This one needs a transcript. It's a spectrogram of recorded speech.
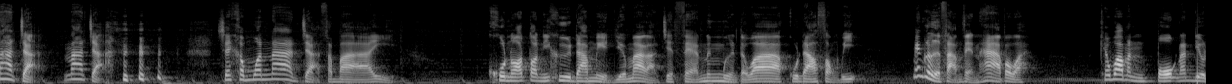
น่าจะน่าจะ ใช้คำว่าน่าจะสบาย โคนอสตอนนี้คือดาเมจเยอะมากอะเจ็ดแสนหนึ่งหมื่นแต่ว่ากูดาวสองวิ แม่งก็เหลือสามแสนห้าป่ะวะ แค่ว่ามันโป๊กนัดเดียว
